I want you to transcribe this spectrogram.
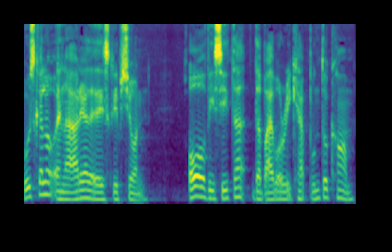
Búscalo en la área de descripción o visita thebiblerecap.com.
